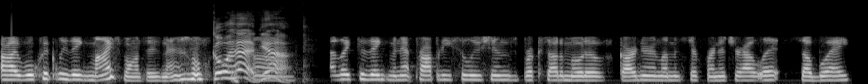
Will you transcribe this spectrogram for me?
I will quickly thank my sponsors now. Go ahead. yeah. Um, I'd like to thank Manette Property Solutions, Brooks Automotive, Gardner and Leominster Furniture Outlet, Subway,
